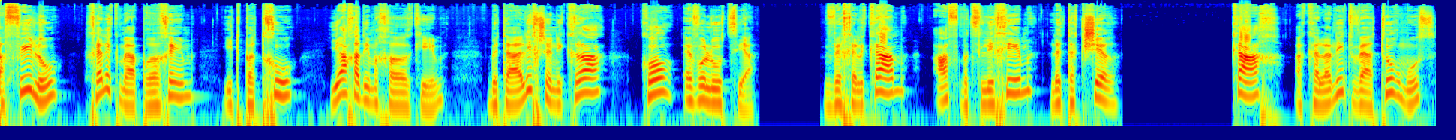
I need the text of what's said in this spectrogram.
אפילו חלק מהפרחים התפתחו יחד עם החרקים בתהליך שנקרא קו-אבולוציה, וחלקם אף מצליחים לתקשר. כך, הכלנית והטורמוס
